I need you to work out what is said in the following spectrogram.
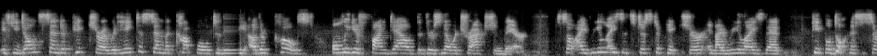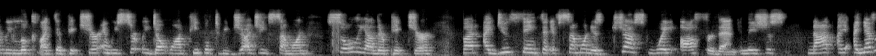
if you don't send a picture, I would hate to send the couple to the other coast only to find out that there's no attraction there. So I realize it's just a picture, and I realize that people don't necessarily look like their picture, and we certainly don't want people to be judging someone solely on their picture. But I do think that if someone is just way off for them and there's just not, I, I never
